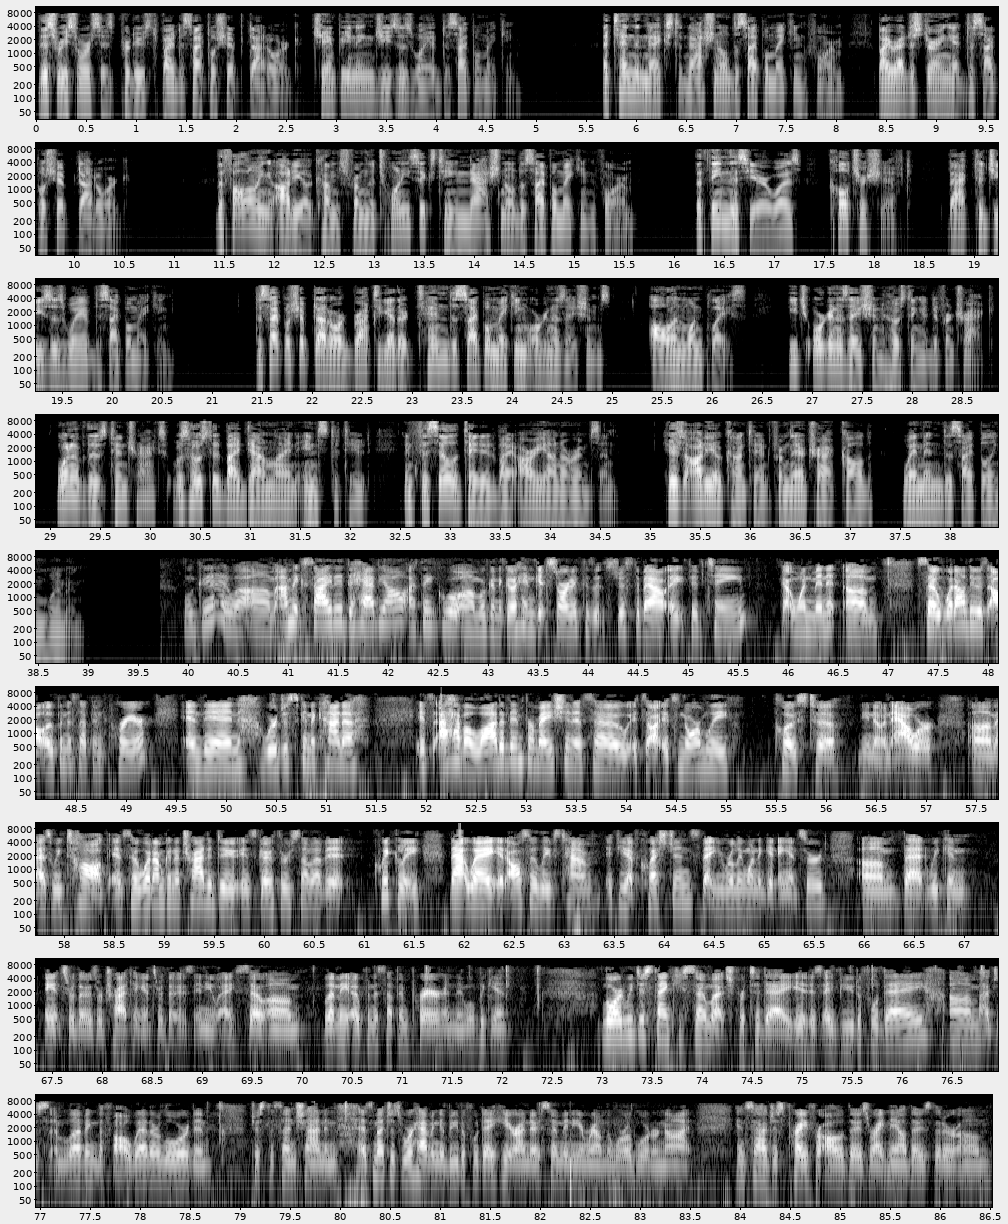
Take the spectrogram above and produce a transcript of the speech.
This resource is produced by discipleship.org, championing Jesus' way of disciple making. Attend the next National Disciple Making Forum by registering at discipleship.org. The following audio comes from the 2016 National Disciple Making Forum. The theme this year was Culture Shift Back to Jesus' Way of Disciple Making. Discipleship.org brought together 10 disciple making organizations, all in one place, each organization hosting a different track. One of those 10 tracks was hosted by Downline Institute and facilitated by Ariyana Rimson. Here's audio content from their track called Women Discipling Women. Well, good. Well, um, I'm excited to have y'all. I think we'll, um, we're going to go ahead and get started because it's just about 8:15. Got one minute. Um, so what I'll do is I'll open this up in prayer, and then we're just going to kind of. It's I have a lot of information, and so it's uh, it's normally close to you know an hour um, as we talk. And so what I'm going to try to do is go through some of it quickly. That way, it also leaves time if you have questions that you really want to get answered, um, that we can answer those or try to answer those anyway. So um, let me open this up in prayer, and then we'll begin. Lord, we just thank you so much for today. It is a beautiful day. Um, I just am loving the fall weather, Lord, and just the sunshine. And as much as we're having a beautiful day here, I know so many around the world, Lord, are not. And so I just pray for all of those right now, those that are um,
